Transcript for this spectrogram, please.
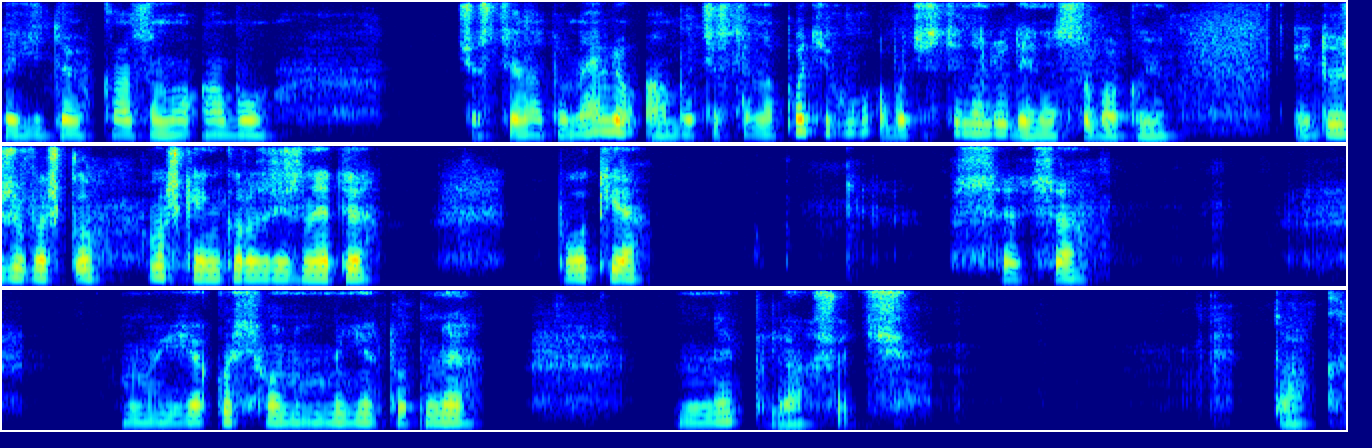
де йде вказано або частина тунелю, або частина потягу, або частина людини з собакою. І дуже важко, важкенько розрізнити, поки все це. Ну, якось воно мені тут не, не пляшить. Так,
